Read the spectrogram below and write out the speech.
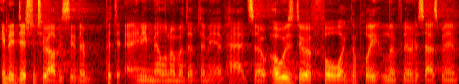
In addition to obviously their, any melanoma that they may have had. So always do a full and complete lymph node assessment.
